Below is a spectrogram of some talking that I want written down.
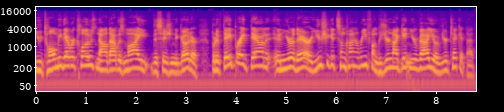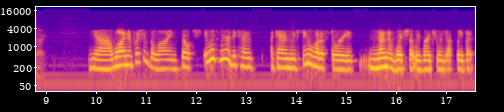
you told me they were closed. Now that was my decision to go there. But if they break down and you're there, you should get some kind of refund because you're not getting your value of your ticket that day. Yeah, well, and it pushes the line. So it was weird because, again, we've seen a lot of stories, none of which that we've read too in depthly, but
